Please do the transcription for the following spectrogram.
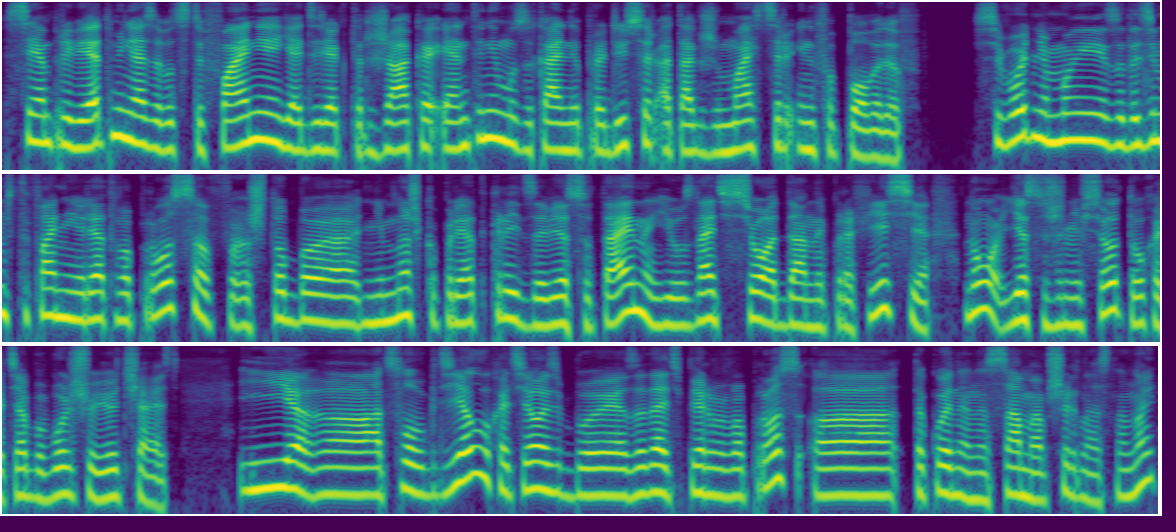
Всем привет, меня зовут Стефания, я директор Жака Энтони, музыкальный продюсер, а также мастер инфоповодов. Сегодня мы зададим Стефании ряд вопросов, чтобы немножко приоткрыть завесу тайны и узнать все о данной профессии. Ну, если же не все, то хотя бы большую ее часть. И э, от слов к делу хотелось бы задать первый вопрос, э, такой, наверное, самый обширный, основной.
